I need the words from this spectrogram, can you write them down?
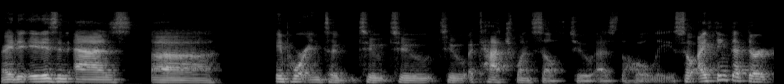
right? it, it isn't as uh, important to to to to attach oneself to as the holy. So I think that there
